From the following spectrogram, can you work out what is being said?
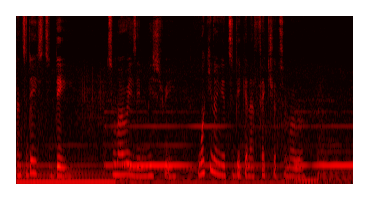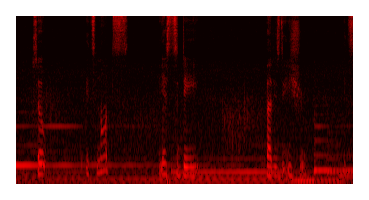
And today is today. Tomorrow is a mystery. Working on your today can affect your tomorrow. So it's not yesterday that is the issue. It's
